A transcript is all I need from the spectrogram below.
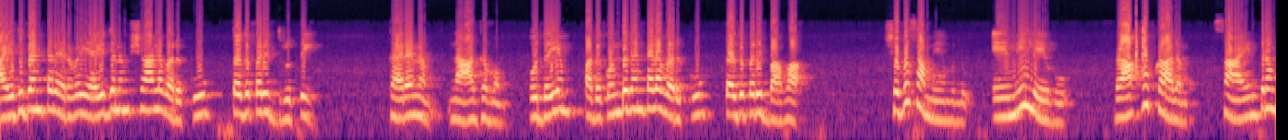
ఐదు గంటల ఇరవై ఐదు నిమిషాల వరకు తదుపరి ధృతి. కరణం నాగవం. ఉదయం పదకొండు గంటల వరకు తదుపరి భవ. శుభ సమయములు. ఏమీ లేవు. రాహుకాలం సాయంత్రం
